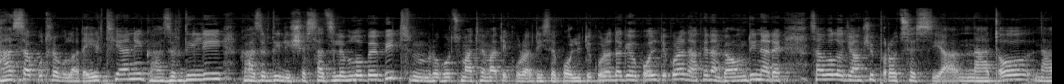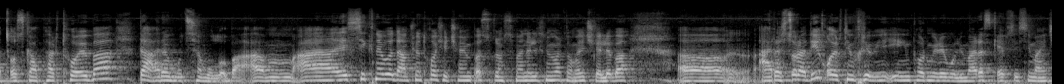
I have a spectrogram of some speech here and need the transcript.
განსაკუთრებულად ერთიანი, გაზრდილი, გაზრდილი შესაძლებლობებით, როგორც მათემატიკურად, ისე პოლიტიკურად და გეოპოლიტიკურად, აქედან გამომდინარე საბოლოო ჯამში პროცესია ნატო, ნატოს გაფართოება და არამოცემულობა. ეს იქნებოდა ამ შემთხვევაში ჩემი პასუხი მსმენელის მიმართ, რომელიც შეიძლება არასწორად იყო ერთი მხრივ ინფორმირებული, მაგრამ სკეპსისი მაინც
